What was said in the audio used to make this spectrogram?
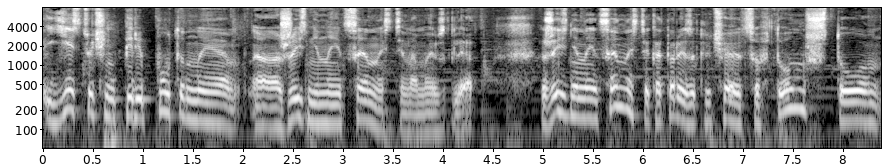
есть очень перепутанные э, жизненные ценности, на мой взгляд. Жизненные ценности, которые заключаются в том, что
